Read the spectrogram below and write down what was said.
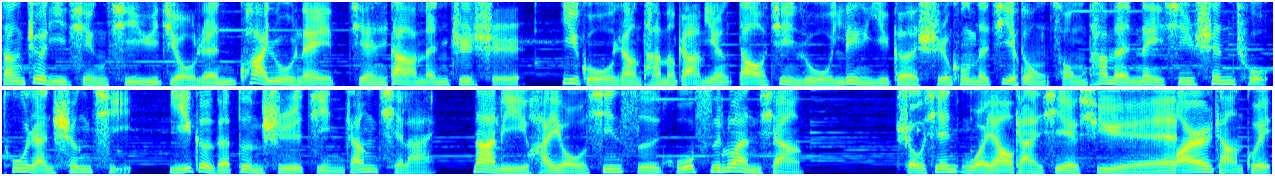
当这一行其余九人跨入内间大门之时，一股让他们感应到进入另一个时空的悸动从他们内心深处突然升起，一个个顿时紧张起来，那里还有心思胡思乱想。首先，我要感谢雪儿掌柜，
